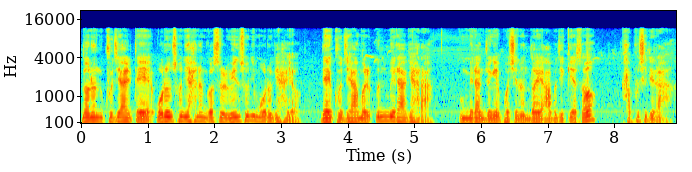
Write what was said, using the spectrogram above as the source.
너는 구제할 때 오른손이 하는 것을 왼손이 모르게 하여 내 구제함을 은밀하게 하라. 은밀한 중에 보시는 너의 아버지께서 갚으시리라.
